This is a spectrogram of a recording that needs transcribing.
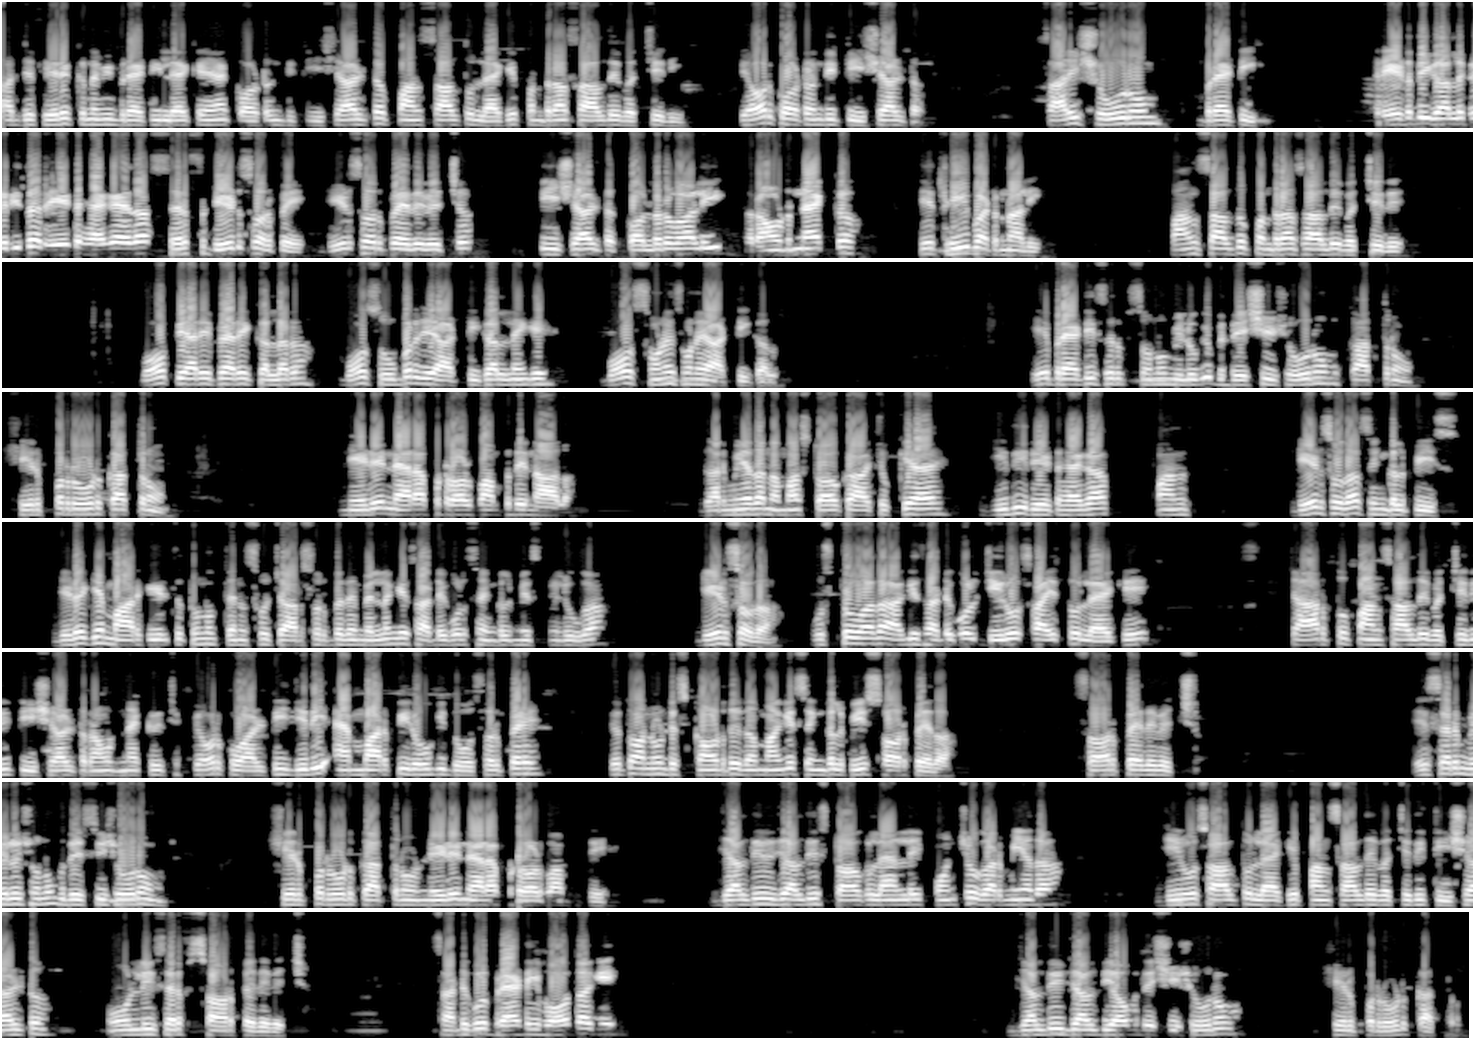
ਅੱਜ ਫਿਰ ਇੱਕ ਨਵੀਂ ਵੈਰਾਈਟੀ ਲੈ ਕੇ ਆਇਆ ਹਾਂ ਕਾਟਨ ਦੀ ਟੀ-ਸ਼ਰਟ 5 ਸਾਲ ਤੋਂ ਲੈ ਕੇ 15 ਸਾਲ ਦੇ ਬੱਚੇ ਦੀ ਪਿਓਰ ਕਾਟਨ ਦੀ ਟੀ-ਸ਼ਰਟ ਸਾਰੀ ਸ਼ੋਰੂਮ ਵੈਰਾਈਟੀ। ਰੇਟ ਦੀ ਗੱਲ ਕਰੀ ਤਾਂ ਰੇਟ ਹੈਗਾ ਇਹਦਾ ਸਿਰਫ 150 ਰੁਪਏ। 150 ਰੁਪਏ ਦੇ ਵਿੱਚ ਟੀ-ਸ਼ਰਟ ਕਾਲਰ ਵਾਲੀ ਰਾਉਂਡ ਨੈਕ ਤੇ 3 ਬਟਨ ਵਾਲੀ। 5 ਸਾਲ ਤੋਂ 15 ਸਾਲ ਦੇ ਬੱਚੇ ਦੇ। ਬਹੁਤ ਪਿਆਰੇ ਪਿਆਰੇ ਕਲਰ ਬਹੁਤ ਸੋਬਰ ਜਿਹੇ ਆਰਟੀਕਲ ਨੇਗੇ, ਬਹੁਤ ਸੋਹਣੇ ਸੋਹਣੇ ਆਰਟੀਕਲ ਇਹ ਵੈਰਾਈਟੀ ਸਿਰਫ ਤੁਹਾਨੂੰ ਮਿਲੂਗੀ ਵਿਦੇਸ਼ੀ ਸ਼ੋਰੂਮ ਕਾਤਰੋਂ। ਸ਼ੇਰਪੁਰ ਰੋਡ ਕਾਤਰੋਂ ਨੇੜੇ ਨੈਰਾ ਪੈਟਰੋਲ ਪੰਪ ਦੇ ਨਾਲ। ਗਰਮੀਆਂ ਦਾ ਨਵਾਂ ਸਟਾਕ ਆ ਚੁੱਕਿਆ ਹੈ, ਜਿਹਦੀ ਰੇਟ ਹੈਗਾ 5 150 ਦਾ ਸਿੰਗਲ ਪੀਸ ਜਿਹੜੇ ਕਿ ਮਾਰਕੀਟ 'ਚ ਤੁਹਾਨੂੰ 300 400 ਰੁਪਏ ਦੇ ਮਿਲਣਗੇ, ਸਾਡੇ ਕੋਲ ਸਿੰਗਲ ਪੀਸ ਮਿਲੂਗਾ 150 ਦਾ। ਉਸ ਤੋਂ ਬਾਅਦ ਆ ਗਈ ਸਾਡੇ ਕੋਲ ਜ਼ੀਰੋ ਸਾਈਜ਼ ਤੋਂ ਲੈ ਕੇ 4 ਤੋਂ 5 ਸਾਲ ਦੇ ਬੱਚੇ ਦੀ ਟੀ-ਸ਼ਰਟ ਰਾਉਂਡ ਨੈਕ ਵਿੱਚ ਪਿਓਰ ਕੁਆਲਿਟੀ ਜਿਹਦੀ ਐਮ ਆਰ ਪੀ ਰਹੂਗੀ 200 ਰੁਪਏ ਤੇ ਤੁਹਾਨੂੰ ਡਿਸਕਾਊਂਟ ਦੇ ਦਵਾਂਗੇ ਸਿੰਗਲ ਪੀਸ 100 ਰੁਪਏ ਦਾ। 100 ਰੁਪਏ ਦੇ ਵਿੱਚ ਇਹ ਸਰ ਮਿਲੂ ਸ਼ੋਨੂੰ ਵਿਦੇਸ਼ੀ ਸ਼ੋਰੂਮ ਸ਼ੇਰਪੁਰ ਰੋਡ ਕਾਤਰੋਂ, ਨੇੜੇ ਨਹਿਰਾ ਪੈਟਰੋਲ ਪੰਪ ਤੇ। ਜਲਦੀ ਤੋਂ ਜਲਦੀ ਸਟਾਕ ਲੈਣ ਲਈ ਪਹੁੰਚੋ ਗਰਮੀਆਂ ਦਾ। 0 ਸਾਲ ਤੋਂ ਲੈ ਕੇ 5 ਸਾਲ ਦੇ ਬੱਚੇ ਦੀ ਟੀ-ਸ਼ਰਟ ਓਨਲੀ ਸਿਰਫ 100 ਰੁਪਏ ਦੇ ਵਿੱਚ। ਸਾਡੇ ਕੋਲ ਵੈਰਾਈਟੀ ਬਹੁਤ ਹੈਗੀ ਜਲਦੀ ਤੋਂ ਜਲਦੀ ਆਓ ਵਿਦੇਸ਼ੀ ਸ਼ੋਰੂਮ ਸ਼ੇਰਪੁਰ ਰੋਡ ਕਾਤਰੋਂ।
